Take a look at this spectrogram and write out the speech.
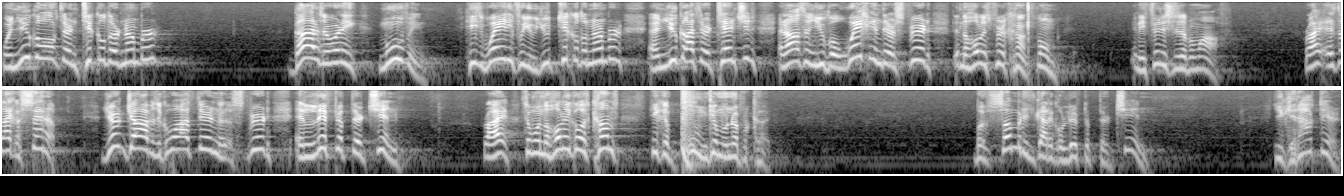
When you go up there and tickle their number, God is already moving. He's waiting for you. You tickle the number and you got their attention, and all of a sudden you've awakened their spirit, then the Holy Spirit comes, boom, and He finishes them off. Right? It's like a setup. Your job is to go out there in the Spirit and lift up their chin. Right? So when the Holy Ghost comes, He can boom, give them an uppercut. But somebody's got to go lift up their chin. You get out there.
